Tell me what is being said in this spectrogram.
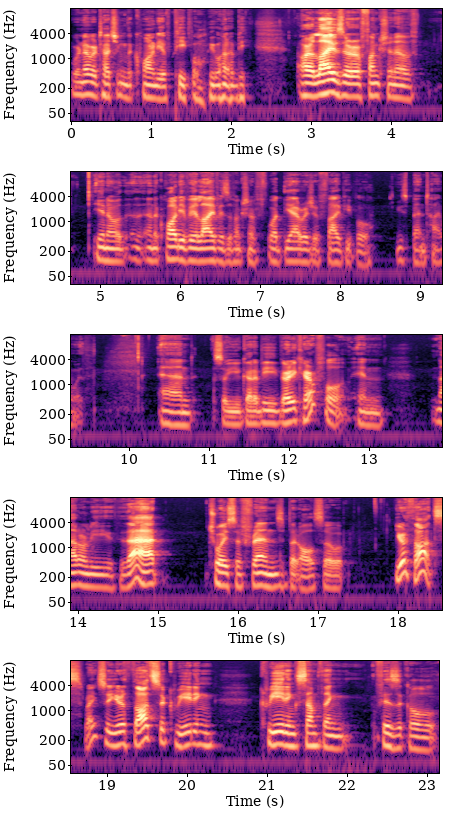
we're never touching the quantity of people we want to be. Our lives are a function of, you know, and the quality of your life is a function of what the average of five people you spend time with, and so you've got to be very careful in not only that, choice of friends, but also your thoughts, right? So your thoughts are creating creating something physical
